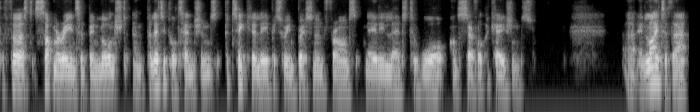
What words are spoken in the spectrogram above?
The first submarines had been launched, and political tensions, particularly between Britain and France, nearly led to war on several occasions. Uh, in light of that,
